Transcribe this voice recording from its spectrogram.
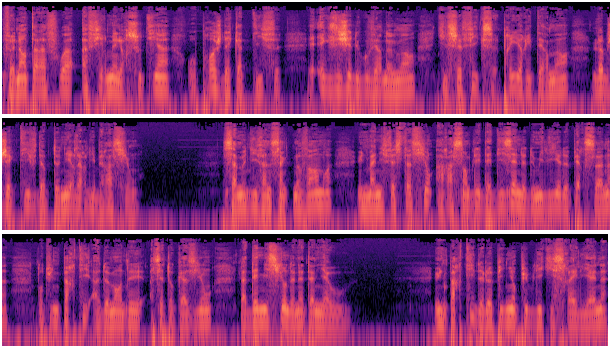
venant à la fois affirmer leur soutien aux proches des captifs et exiger du gouvernement qu'il se fixe prioritairement l'objectif d'obtenir leur libération. Samedi 25 novembre, une manifestation a rassemblé des dizaines de milliers de personnes, dont une partie a demandé à cette occasion la démission de Netanyahou. Une partie de l'opinion publique israélienne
